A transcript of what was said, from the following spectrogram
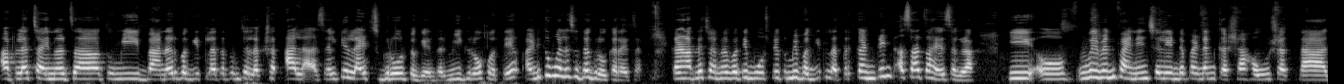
आपल्या चॅनलचा तुम्ही बॅनर बघितला तर तुमच्या लक्षात आला असेल की लेट्स ग्रो टुगेदर मी ग्रो होते आणि तुम्हाला सुद्धा ग्रो करायचा आहे. कारण आपल्या चॅनलवरती मोस्टली तुम्ही बघितला तर कंटेंट असाच आहे सगळा की वुमेन फायनान्शियली इंडिपेंडेंट कशा होऊ शकतात?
